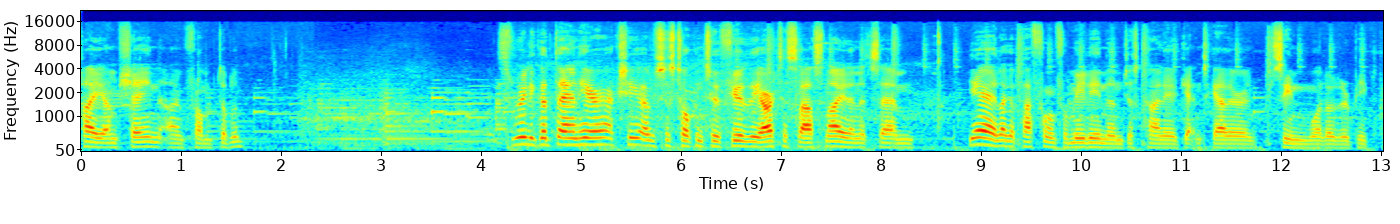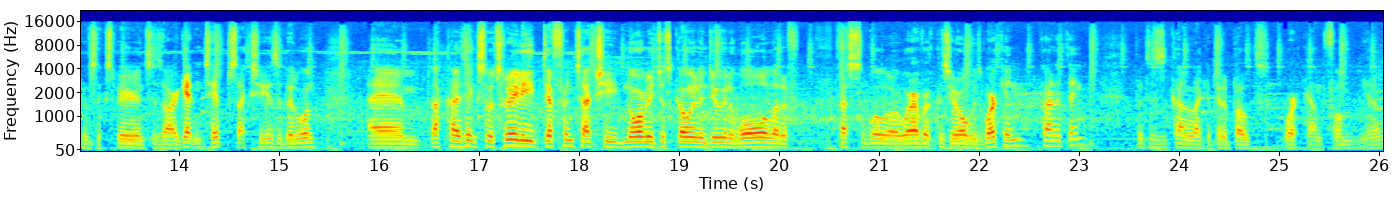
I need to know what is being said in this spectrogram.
Hi, I'm Shane. I'm from Dublin. It's really good down here actually. I was just talking to a few of the artists last night and it's um, yeah, like a platform for meeting and just kind of getting together and seeing what other people's experiences are. Getting tips actually is a good one. Um, that kind of thing. So it's really different to actually normally just going and doing a wall at a festival or wherever because you're always working kind of thing. But this is kind of like a bit of both work and fun, you know.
